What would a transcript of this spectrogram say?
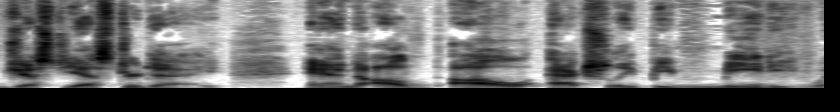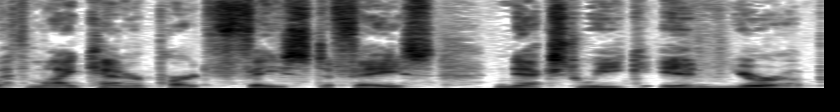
just yesterday. And I'll, I'll actually be meeting with my counterpart face to face next week in Europe.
